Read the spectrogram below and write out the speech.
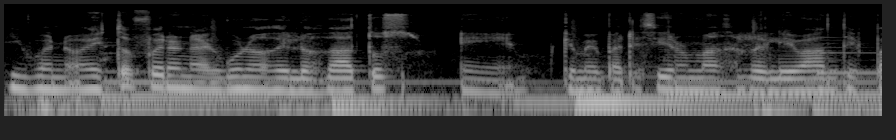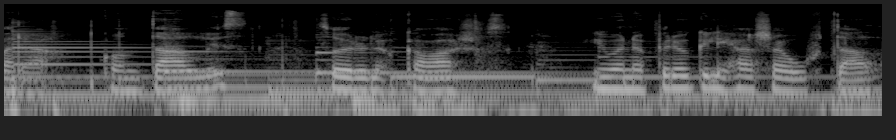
Y bueno, estos fueron algunos de los datos eh, que me parecieron más relevantes para contarles sobre los caballos. Y bueno, espero que les haya gustado.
